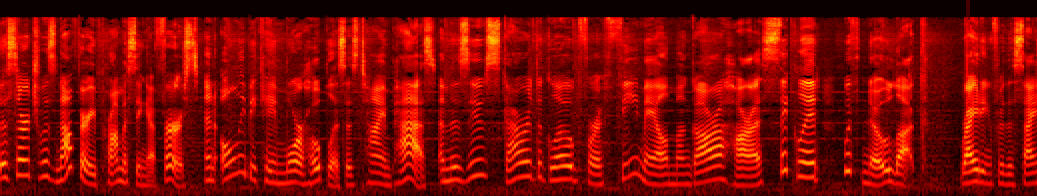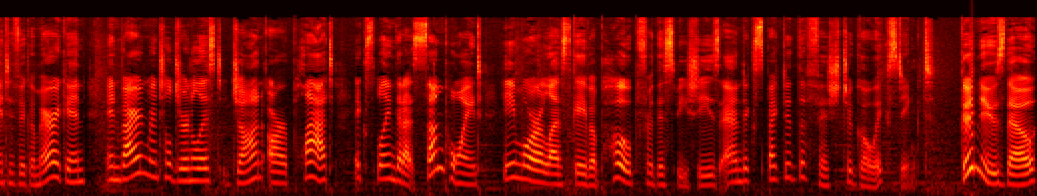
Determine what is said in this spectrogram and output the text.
The search was not very promising at first and only became more hopeless as time passed, and the zoo scoured the globe for a female Mangarahara cichlid with no luck. Writing for the Scientific American, environmental journalist John R. Platt explained that at some point he more or less gave up hope for this species and expected the fish to go extinct. Good news, though,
